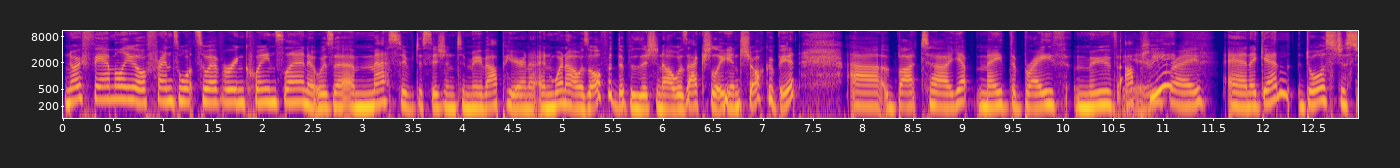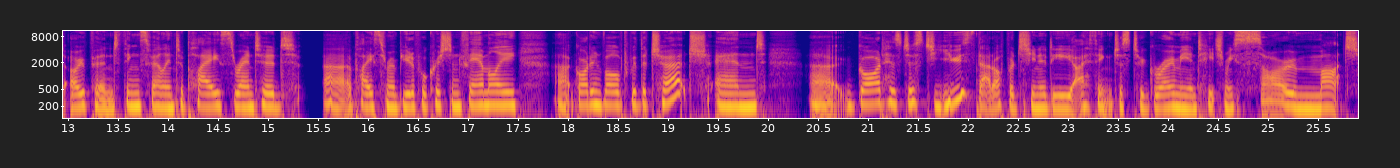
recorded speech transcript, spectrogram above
no family or friends whatsoever in Queensland. It was a massive decision to move up here. And, and when I was offered the position, I was actually in shock a bit. Uh, but, uh, yep, made the brave move up here. brave. And again, doors just opened. Things fell into place, rented uh, a place from a beautiful Christian family, uh, got involved with the church, and uh, God has just used that opportunity, I think, just to grow me and teach me so much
